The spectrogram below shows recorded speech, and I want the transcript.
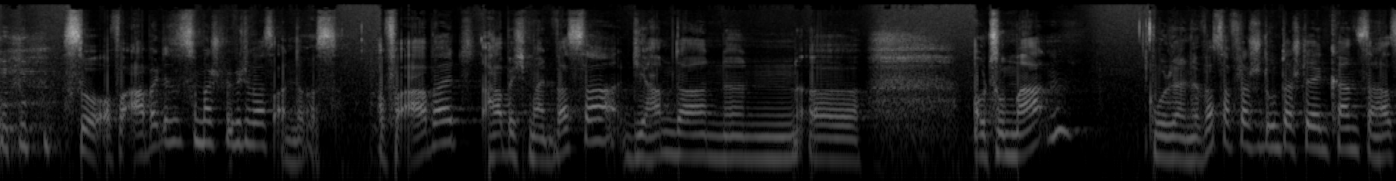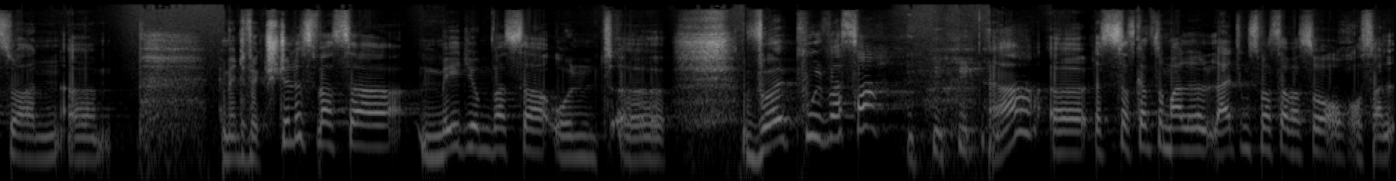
so, auf der Arbeit ist es zum Beispiel wieder was anderes. Auf der Arbeit habe ich mein Wasser, die haben da einen äh, Automaten, wo du deine Wasserflasche drunter stellen kannst. Dann hast du dann ähm, im Endeffekt stilles Wasser, Mediumwasser und äh, Whirlpoolwasser. ja, äh, das ist das ganz normale Leitungswasser, was du auch aus der,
